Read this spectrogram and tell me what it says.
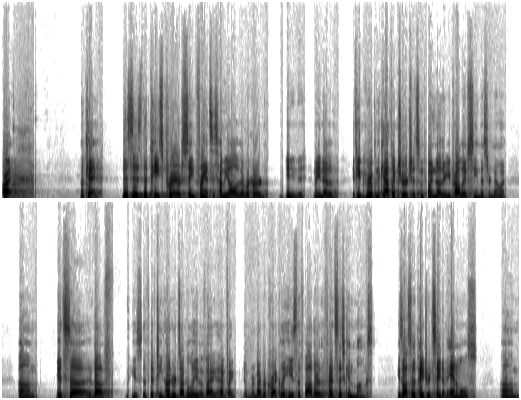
All right. Okay. This is the peace prayer of St. Francis. How many of y'all have ever heard? How many know? If you grew up in the Catholic Church at some point or another, you probably have seen this or know it. Um, it's uh, about, he's the 1500s, I believe, if I, if I remember correctly. He's the father of the Franciscan monks. He's also the patron saint of animals. Um,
